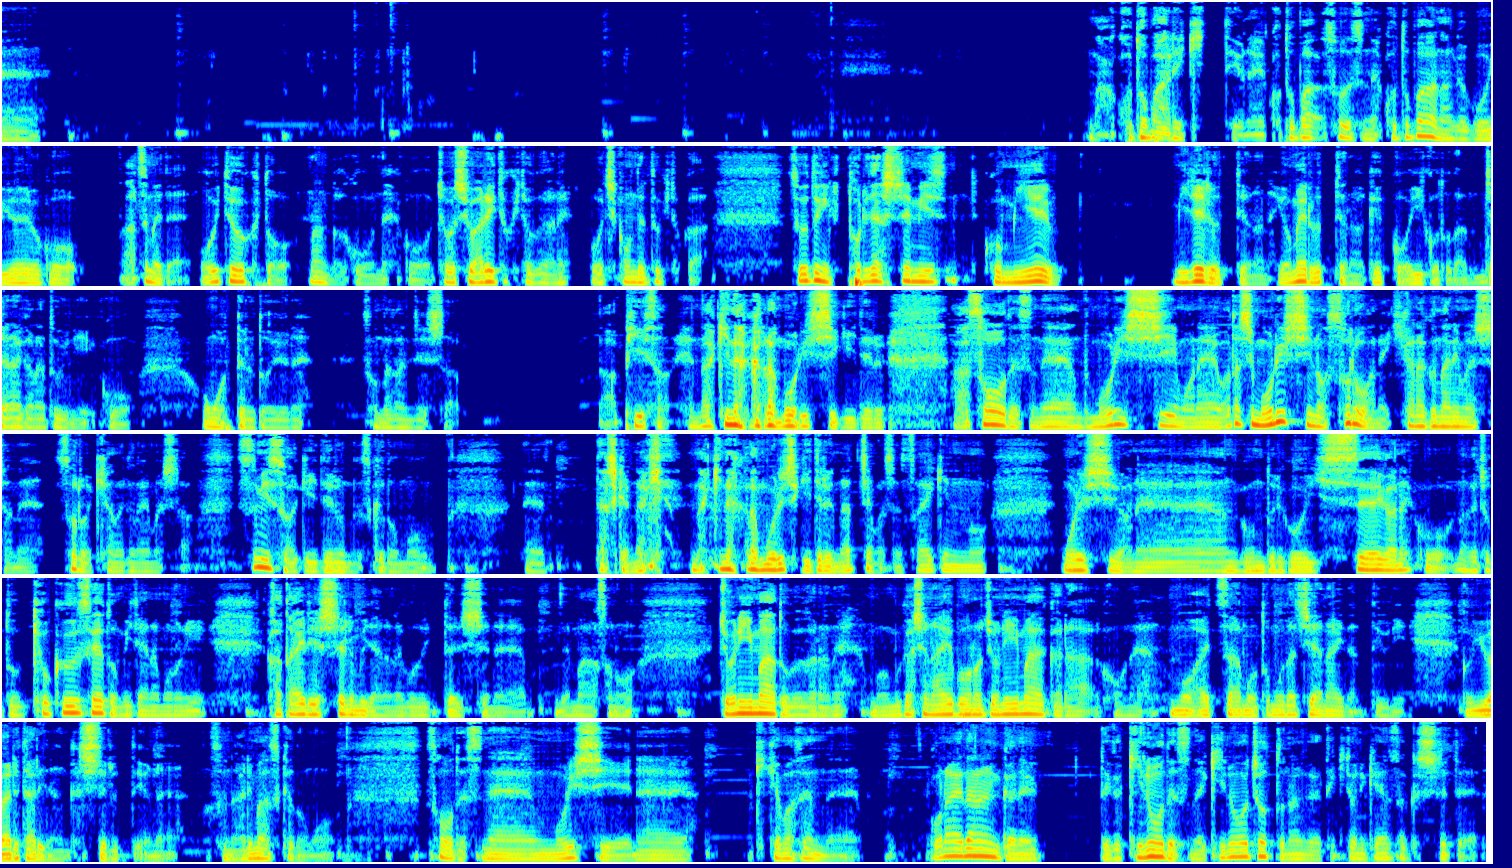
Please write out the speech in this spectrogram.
まあ言葉ありきっていうね、言葉、そうですね、言葉はなんかこういろいろこう、集めて置いておくと、なんかこうね、こう調子悪い時とかね、落ち込んでる時とか、そういう時に取り出してみ、こう見える、見れるっていうのはね、読めるっていうのは結構いいことなんじゃないかなというふうに、こう、思ってるというね、そんな感じでした。あ、P さん、え泣きながらモリッシー聞いてる。あ、そうですね。モリッシーもね、私、モリッシーのソロはね、聞かなくなりましたね。ソロは聞かなくなりました。スミスは聞いてるんですけども、ね、確かに泣き 泣きながらモリッシー聞いてるようになっちゃいました。最近の森氏はね、本当にこう一斉がね、こう、なんかちょっと極右政党みたいなものに肩入れしてるみたいなこと言ったりしてね、で、まあその、ジョニー・マーとかからね、もう昔の相棒のジョニー・マーから、こうね、もうあいつはもう友達じゃないなっていうふうにこう言われたりなんかしてるっていうね、そういうのありますけども、そうですね、森氏ね、聞けませんね。この間なんかね、てか昨日ですね、昨日ちょっとなんか適当に検索してて、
